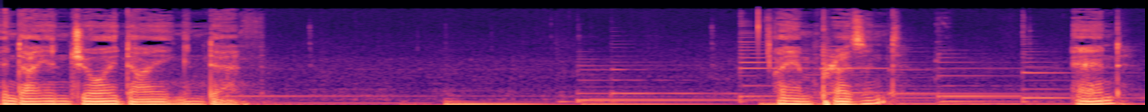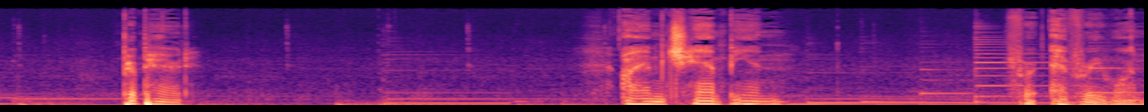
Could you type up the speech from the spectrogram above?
And I enjoy dying and death. I am present and prepared. I am champion for everyone.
